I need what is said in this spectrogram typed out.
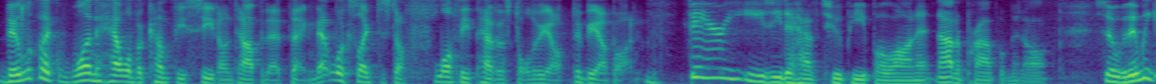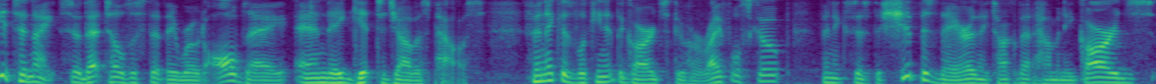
they look like one hell of a comfy seat on top of that thing. That looks like just a fluffy pedestal to be up, to be up on. very easy to have two people on it, not a problem at all. So then we get to night. So that tells us that they rode all day and they get to Jabba's palace. Fennec is looking at the guards through her rifle scope. Fennec says the ship is there and they talk about how many guards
